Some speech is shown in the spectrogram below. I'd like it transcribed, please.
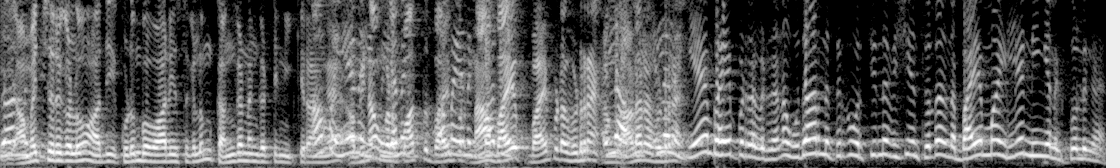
உதாரணத்துக்கு- அமைச்சர்களும் அதி குடும்ப வாரிசுகளும் கங்கணம் கட்டி நிக்கிறாங்க. அப்படின்னா உங்களை பார்த்து பயப்பட நான் பய பயப்பட விடுறேன். அவங்க அலற விடுறேன். ஏன் பயப்படுற விடுறேன்னா உதாரணத்திற்கு ஒரு சின்ன விஷயம் சொல்றேன். அந்த பயமா இல்லையா நீங்க எனக்கு சொல்லுங்க.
